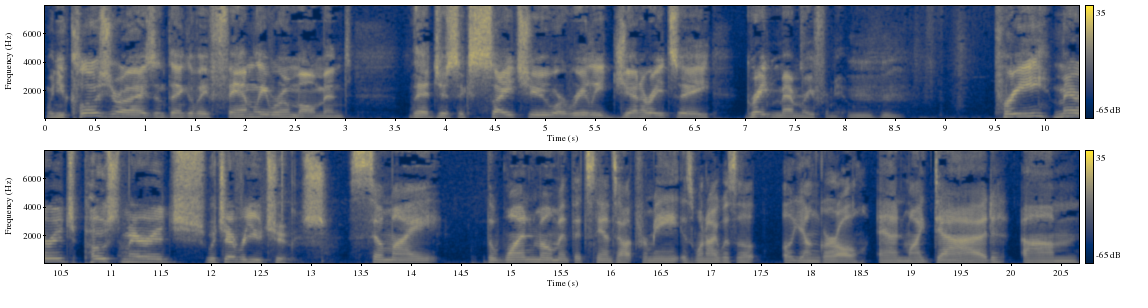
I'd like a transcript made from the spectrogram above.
When you close your eyes and think of a family room moment that just excites you or really generates a great memory from you, Mm-hmm. Pre marriage, post marriage, whichever you choose. So my the one moment that stands out for me is when I was a, a young girl and my dad um,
